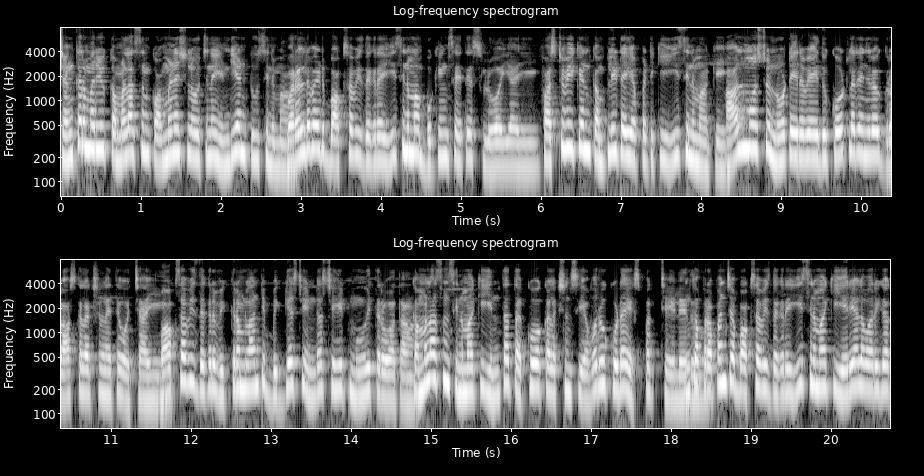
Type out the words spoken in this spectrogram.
శంకర్ మరియు కమల్ హాసన్ కాంబినేషన్లో వచ్చిన Indian two cinema. World wide box office దగ్గర ఈ సినిమా బుకింగ్స్ అయితే స్లో అయ్యాయి. ఫస్ట్ వీకెండ్ కంప్లీట్ అయ్యేప్పటికీ ఈ సినిమాకి ఆల్మోస్ట్ నూట ఇరవై ఐదు కోట్ల రేంజ్లో గ్రాస్ కలెక్షన్ అయితే వచ్చాయి. బాక్స్ ఆఫీస్ దగ్గర విక్రమ్ లాంటి బిగ్గెస్ట్ ఇండస్ట్రీ హిట్ మూవీ తర్వాత కమల్ హాసన్ సినిమాకి ఇంత తక్కువ కలెక్షన్స్ ఎవరూ కూడా ఎక్స్పెక్ట్ చేయలేదు. ఇంకా ప్రపంచ బాక్స్ ఆఫీస్ దగ్గర ఈ సినిమాకి ఏరియాల వారీగా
